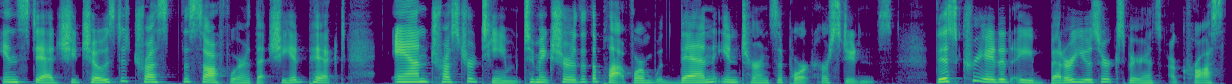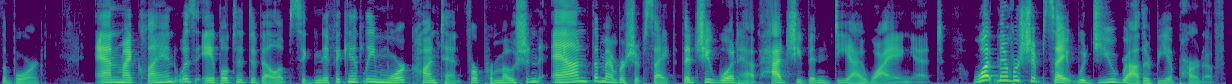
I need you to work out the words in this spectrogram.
Instead, she chose to trust the software that she had picked and trust her team to make sure that the platform would then in turn support her students. This created a better user experience across the board. And my client was able to develop significantly more content for promotion and the membership site than she would have had she been DIYing it. What membership site would you rather be a part of?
